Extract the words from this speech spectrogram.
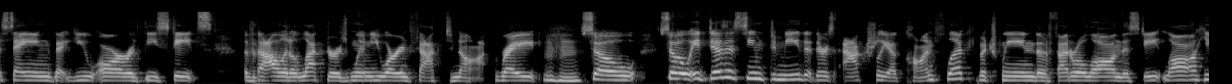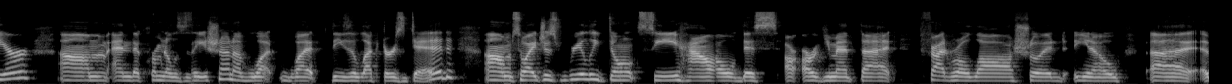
saying that you are the state's valid electors when you are in fact not right mm-hmm. so so it doesn't seem to me that there's actually a conflict between the federal law and the state law here um, and the criminalization of what what these electors did um, so i just really don't see how this argument that federal law should, you know, uh,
